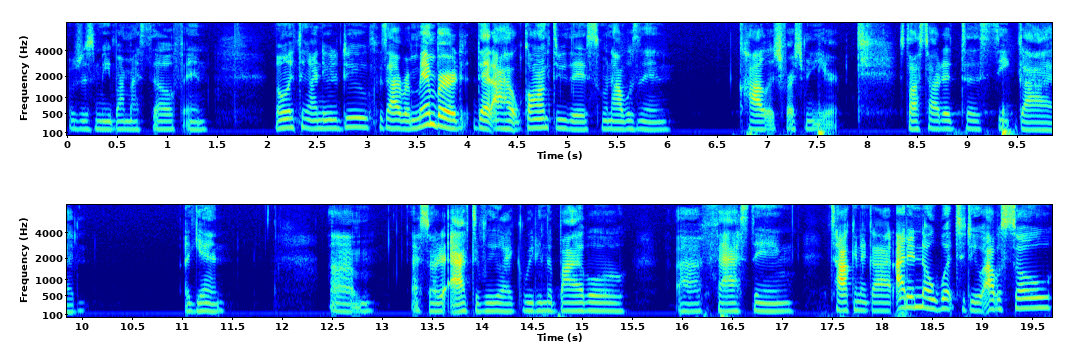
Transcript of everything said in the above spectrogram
It was just me by myself, and the only thing I knew to do because I remembered that I had gone through this when I was in college freshman year. So I started to seek God again. Um, I started actively like reading the Bible, uh, fasting, talking to God. I didn't know what to do. I was so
